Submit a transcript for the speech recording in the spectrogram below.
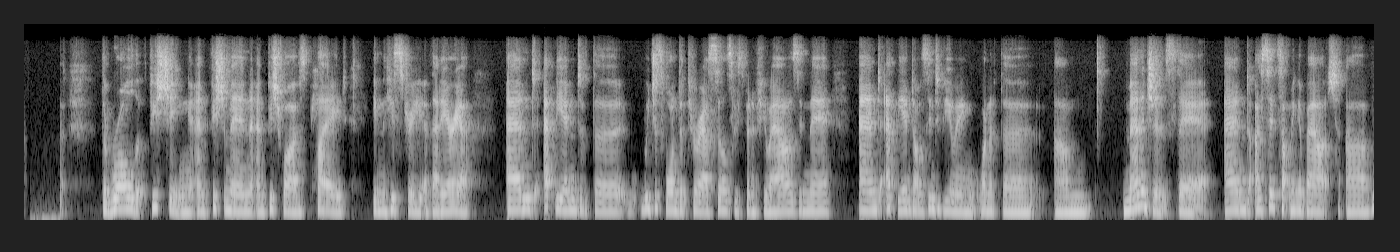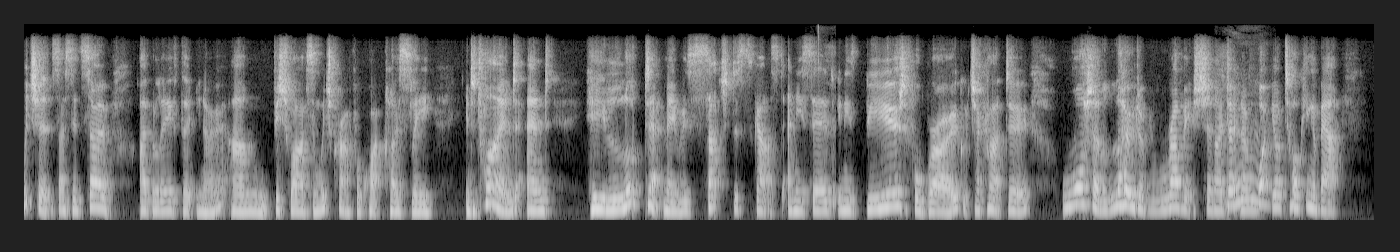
the role that fishing and fishermen and fishwives played in the history of that area. And at the end of the, we just wandered through ourselves. We spent a few hours in there. And at the end, I was interviewing one of the um, managers there, and I said something about uh, witches. I said, So I believe that, you know, um, fishwives and witchcraft were quite closely intertwined. And he looked at me with such disgust and he said in his beautiful brogue, which I can't do, what a load of rubbish. And I don't know what you're talking about.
